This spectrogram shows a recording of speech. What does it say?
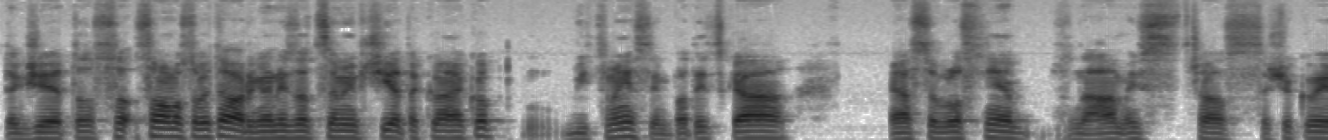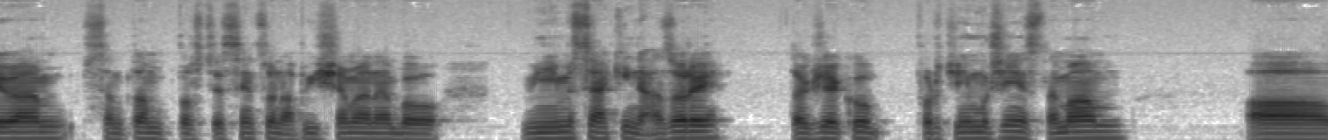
Takže to, sama sobě ta organizace mi přijde taková jako víceméně sympatická. Já se vlastně znám i třeba se Šokovivem, sem tam prostě si něco napíšeme nebo vyníme si nějaký názory, takže jako proti ním určitě nic nemám. A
